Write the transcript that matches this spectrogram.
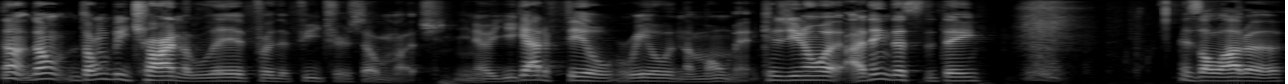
don't don't don't be trying to live for the future so much. You know, you got to feel real in the moment cuz you know what? I think that's the thing is a lot of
